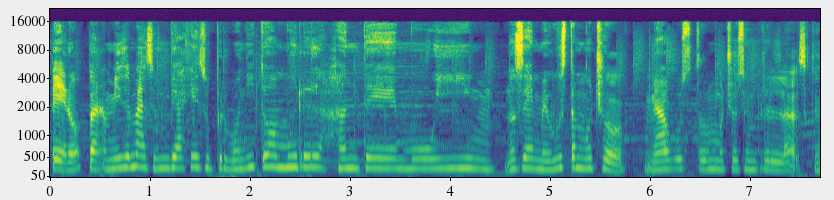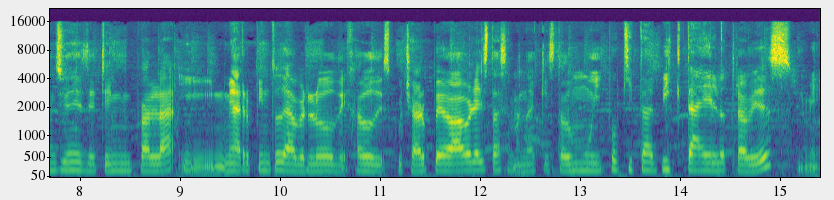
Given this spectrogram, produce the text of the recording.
Pero para mí se me hace un viaje súper bonito, muy relajante, muy... No sé, me gusta mucho. Me ha gustado mucho siempre las canciones de Tame Impala y me arrepiento de haberlo dejado de escuchar. Pero ahora esta semana que he estado muy poquita adicta a él otra vez, me,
